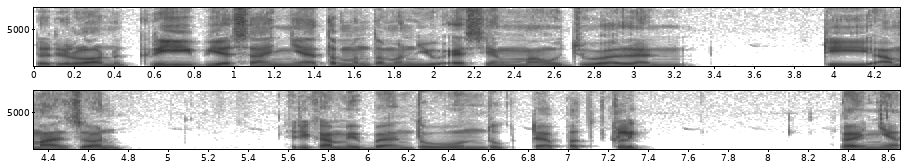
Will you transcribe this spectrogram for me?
dari luar negeri biasanya teman-teman US yang mau jualan di Amazon. Jadi kami bantu untuk dapat klik banyak,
